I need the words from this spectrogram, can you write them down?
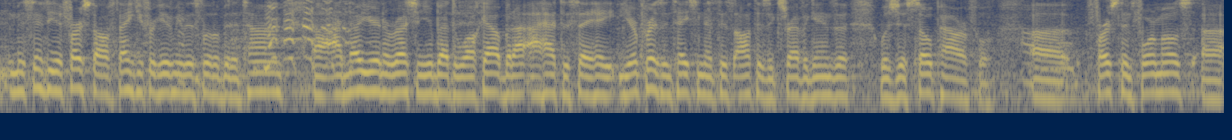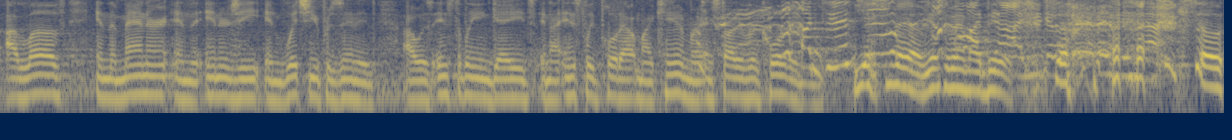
Miss Cynthia. First off, thank you for giving me this little bit of time. Uh, I know you're in a rush and you're about to walk out, but I, I have to say, hey, your presentation at this authors extravaganza was just so powerful. Uh, first and foremost, uh, I love in the manner and the energy in which you presented. I was instantly engaged, and I instantly pulled out my camera and started recording. I did Yes, you? ma'am. Yes, ma'am. Oh I my did. God, so, send me that. so,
